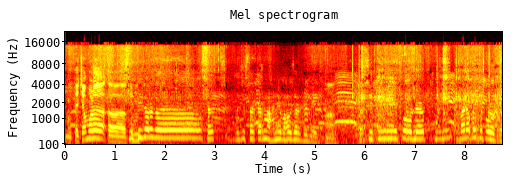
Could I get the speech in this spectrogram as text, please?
मग त्याच्यामुळं अ, तुम शेती जर अं, स- म्हणजे सरकारनं हमी भाव जर दिले हां. तर शेती परवडले म्हणजे बऱ्यापैकी परवडते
